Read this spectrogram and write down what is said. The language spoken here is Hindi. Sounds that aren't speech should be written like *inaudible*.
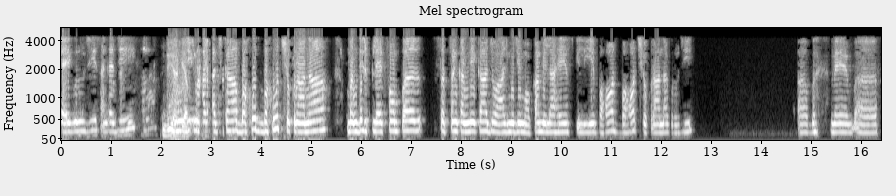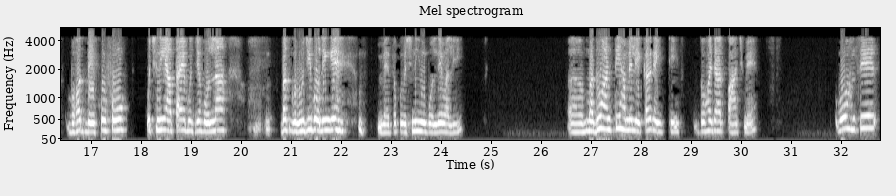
जय गुरु जी संगत जी। जी गुरु जी महाराज का बहुत बहुत शुक्राना। मंदिर प्लेटफॉर्म पर सत्संग करने का जो आज मुझे मौका मिला है उसके लिए बहुत बहुत शुक्राना गुरु जी अब मैं बहुत बेवकूफ़ हूँ। कुछ नहीं आता है मुझे बोलना। बस गुरु जी बोलेंगे। मैं तो कुछ नहीं हूँ बोलने वाली। मधु आंटी हमें लेकर गई थी। 2005 में, वो हमसे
